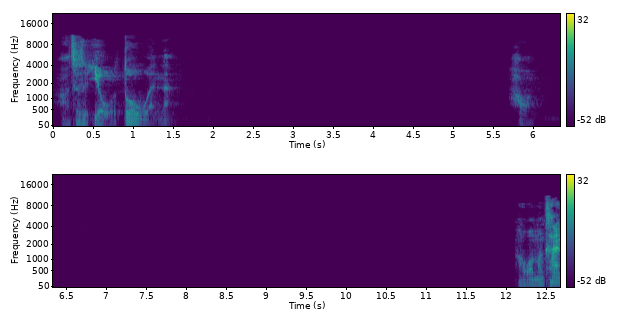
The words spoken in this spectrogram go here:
啊，这是有多闻了。好，好，我们看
